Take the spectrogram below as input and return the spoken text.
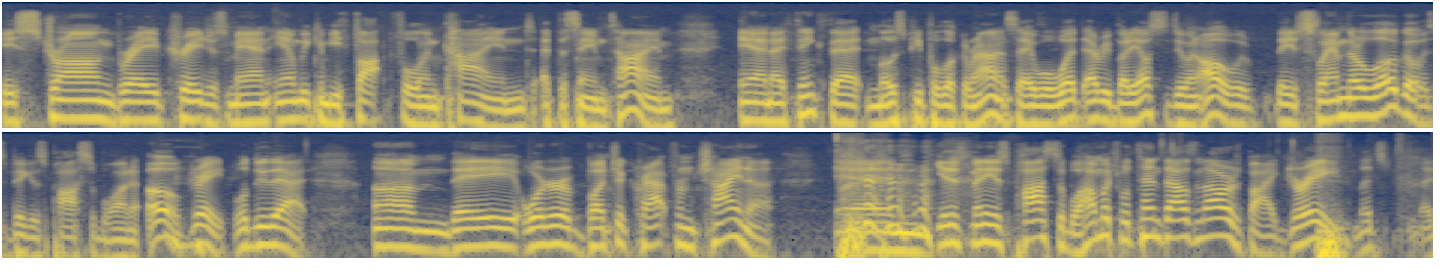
a strong brave courageous man and we can be thoughtful and kind at the same time. And i think that most people look around and say well what everybody else is doing? Oh they slam their logo as big as possible on it. Oh mm-hmm. great we'll do that. Um, they order a bunch of crap from china and get as many as possible. How much will ten thousand dollars buy? Great, let's uh,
